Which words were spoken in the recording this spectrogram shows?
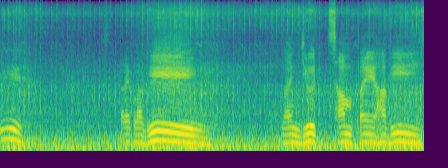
Ih. Trek lagi. Lanjut sampai habis.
